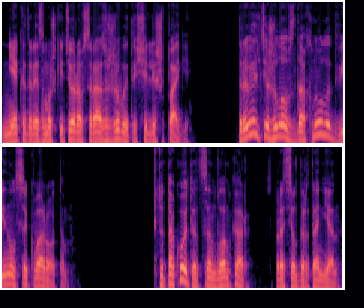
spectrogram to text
Некоторые из мушкетеров сразу же вытащили шпаги. Тревель тяжело вздохнул и двинулся к воротам. «Кто такой этот Сен-Бланкар?» — спросил Д'Артаньян.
